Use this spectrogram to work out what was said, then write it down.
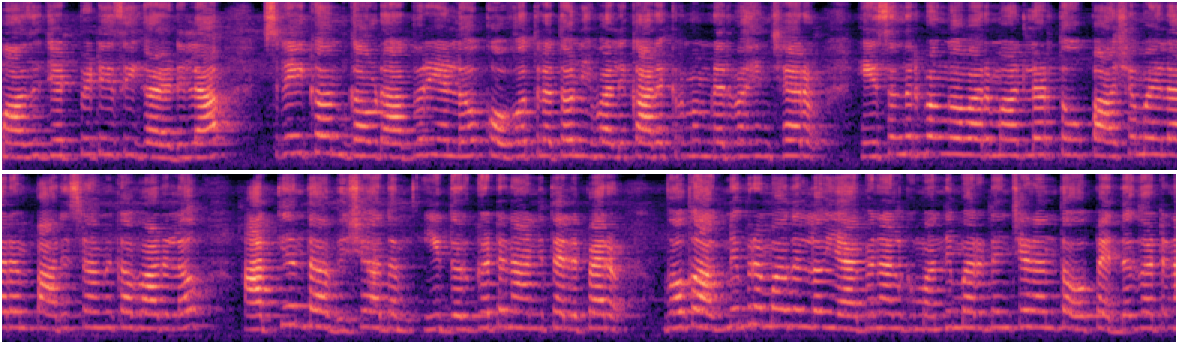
మాజీ జెడ్పీటీసీ గైడిల శ్రీకాంత్ గౌడ్ ఆధ్వర్యంలో కొవ్వొత్తులతో నివాళి కార్యక్రమం నిర్వహించారు. ఈ సందర్భంగా వారు మాట్లాడుతూ పాషమైలారం పారిశ్రామిక వాడలో అత్యంత విషాదం ఈ దుర్ఘటన అని తెలిపారు. ఒక అగ్ని ప్రమాదంలో యాభై నాలుగు మంది మరణించడంతో పెద్ద ఘటన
